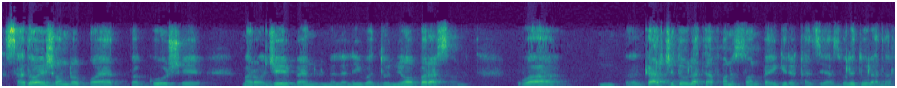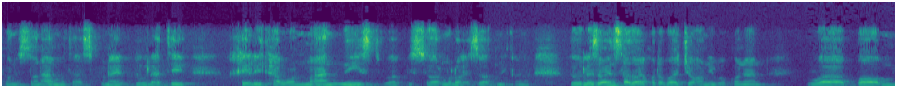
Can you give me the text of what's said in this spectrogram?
صدایشان را باید به گوش مراجع بین المللی و دنیا برساند و گرچه دولت افغانستان پیگیر قضیه است ولی دولت افغانستان هم متاسفانه دولت خیلی توانمند نیست و بسیار ملاحظات می‌کنه. لذا این صدای خود را باید جهانی بکنن و با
